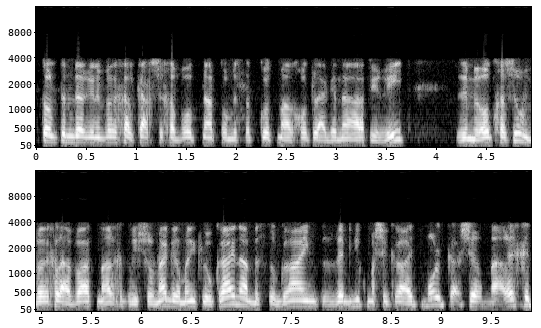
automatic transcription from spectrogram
סטולטנברג, אני מברך על כך שחברות נאט"ו מספקות מערכות להגנה אווירית. זה מאוד חשוב, מברך על העברת מערכת ראשונה גרמנית לאוקראינה, בסוגריים, זה בדיוק מה שקרה אתמול, כאשר מערכת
